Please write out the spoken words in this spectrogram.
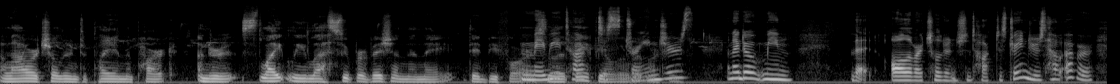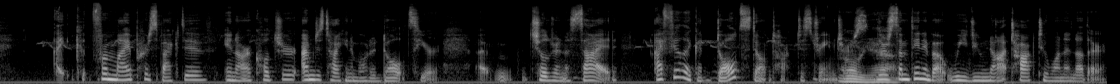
allow our children to play in the park under slightly less supervision than they did before. so Maybe that they talk feel to a little bit strangers. And I don't mean that all of our children should talk to strangers. However, I, from my perspective in our culture, I'm just talking about adults here, uh, children aside. I feel like adults don't talk to strangers. Oh, yeah. There's something about we do not talk to one another.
